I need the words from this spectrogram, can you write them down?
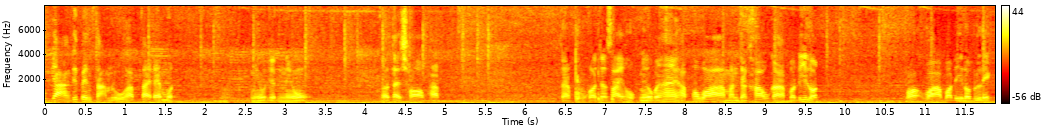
ทุกอย่างที่เป็น 3 รูครับ ใส่ได้หมด นิ้วเจ็ดนิ้ว แล้วแต่ชอบครับ แต่ผมก็จะใส่หกนิ้วไปให้ครับ เพราะว่ามันจะเข้ากับบอดี้รถ เพราะว่าบอดี้รถมันเล็ก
